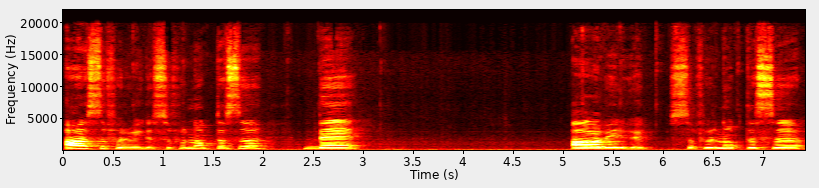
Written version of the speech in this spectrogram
A 0,0 noktası. B A virgül sıfır noktası.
